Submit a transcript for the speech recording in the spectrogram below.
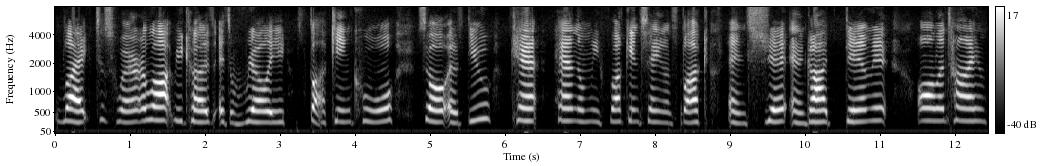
like to swear a lot because it's really fucking cool. So if you can't handle me fucking saying fuck and shit and god damn it all the time,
